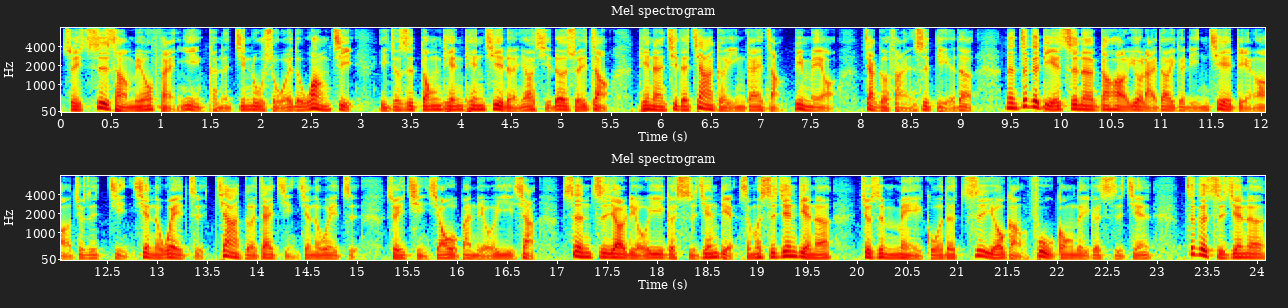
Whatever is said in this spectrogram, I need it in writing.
所以市场没有反应，可能进入所谓的旺季，也就是冬天天气冷要洗热水澡，天然气的价格应该涨，并没有。价格反而是跌的，那这个跌势呢，刚好又来到一个临界点哦，就是颈线的位置，价格在颈线的位置，所以请小伙伴留意一下，甚至要留意一个时间点，什么时间点呢？就是美国的自由港复工的一个时间，这个时间呢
